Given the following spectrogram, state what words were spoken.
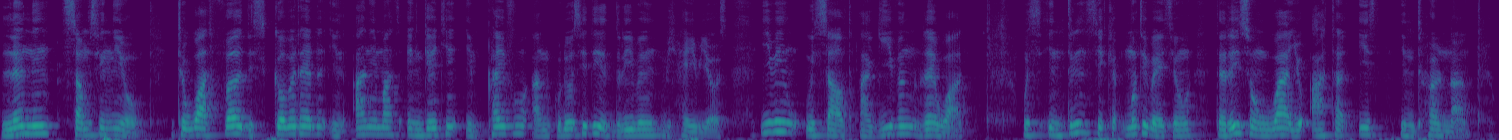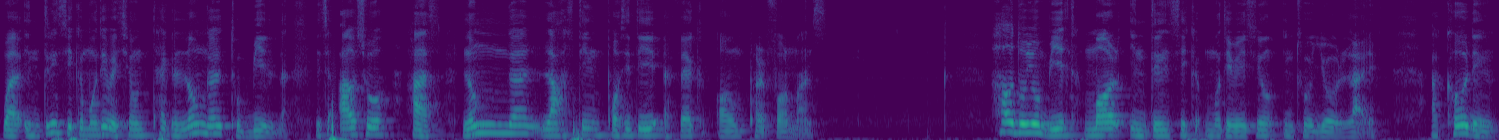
learning something new. It was first discovered in animals engaging in playful and curiosity-driven behaviors, even without a given reward. With intrinsic motivation, the reason why you act is internal, while intrinsic motivation takes longer to build. It also has longer lasting positive effect on performance. How do you build more intrinsic motivation into your life? According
